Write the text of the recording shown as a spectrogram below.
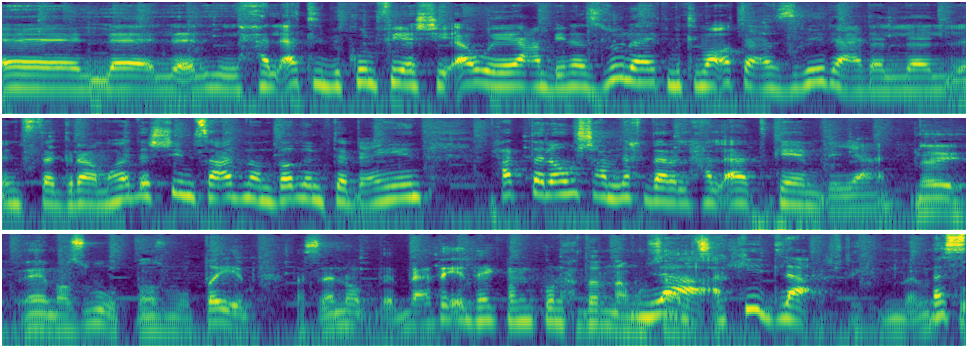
آه، ال- ال- الحلقات اللي بيكون فيها شيء قوي عم بينزلوا لها هيك مثل مقاطع صغيرة على ال- الإنستغرام. وهذا الشيء مساعدنا نضل متابعين حتى لو مش عم نحضر الحلقات كاملة يعني. إيه إيه مزبوط مزبوط طيب بس إنه بعتقد هيك ما بنكون حضرنا مسلسل. لا أكيد لا؟ بس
